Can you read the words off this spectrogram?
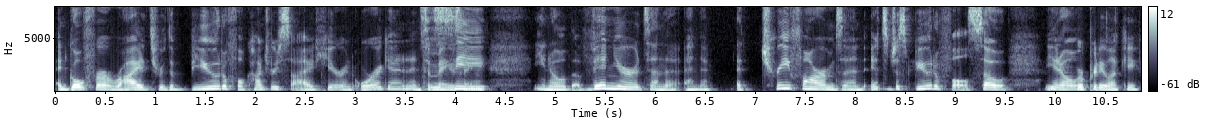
and go for a ride through the beautiful countryside here in Oregon and to amazing. see you know the vineyards and the and the uh, tree farms and it's just beautiful. So, you know, We're pretty lucky.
